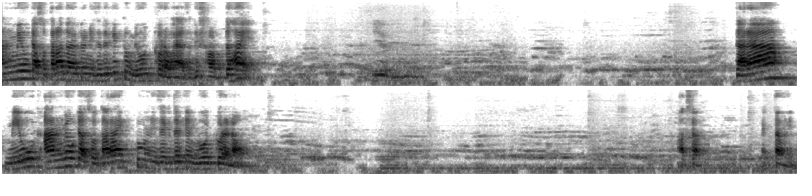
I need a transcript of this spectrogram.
আনমিউট আছো, তারা দয়া করে নিজেদেরকে একটু মিউট করো ভাইয়া, যদি শব্দ হয়। যারা মিউট আনমিউট আছো, তারা একটু নিজেদেরকে মিউট করে নাও। আচ্ছা একটা মিনিট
